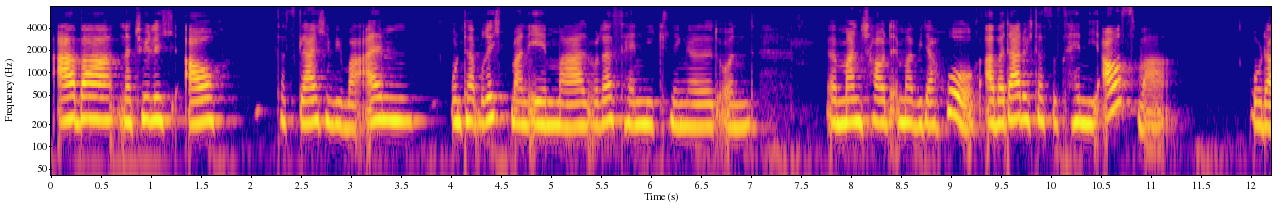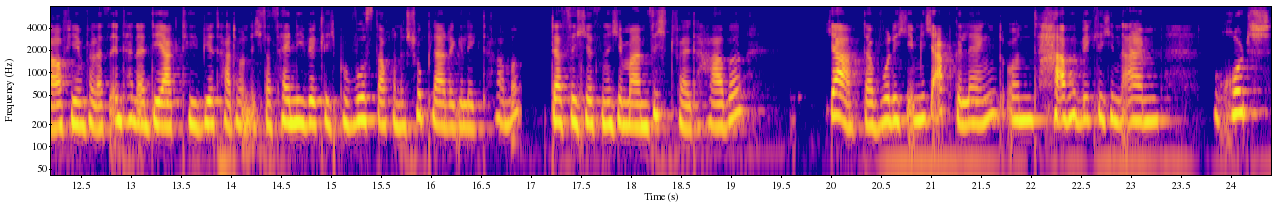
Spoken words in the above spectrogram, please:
Aber natürlich auch das gleiche wie bei allem unterbricht man eben mal oder das Handy klingelt und man schaut immer wieder hoch. Aber dadurch, dass das Handy aus war oder auf jeden Fall das Internet deaktiviert hatte und ich das Handy wirklich bewusst auch in eine Schublade gelegt habe, dass ich es nicht in meinem Sichtfeld habe, ja, da wurde ich eben nicht abgelenkt und habe wirklich in einem Rutsch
